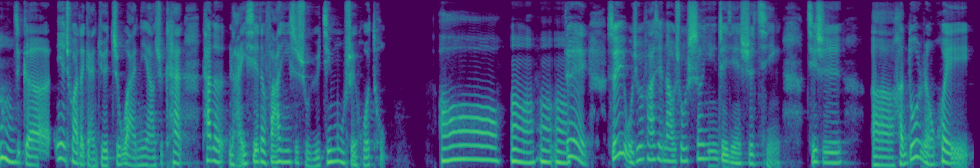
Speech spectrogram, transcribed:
嗯，这个念出来的感觉之外，你也要去看它的哪一些的发音是属于金木水火土。哦，嗯嗯嗯，对，所以我就会发现到说，声音这件事情，其实呃，很多人会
